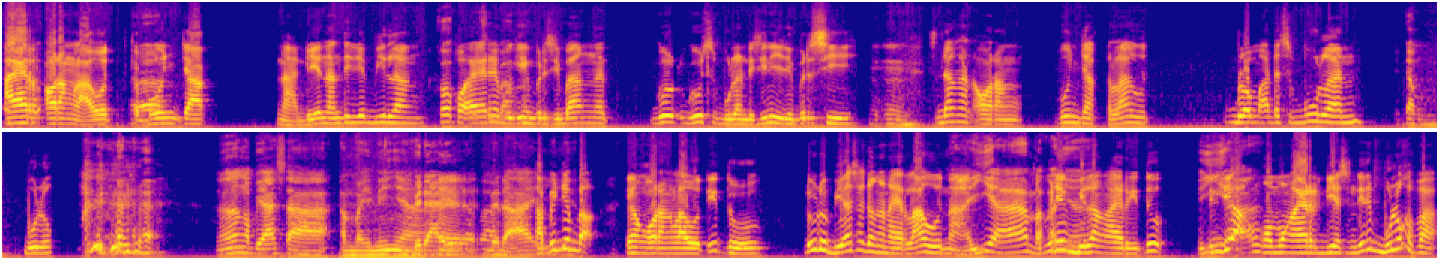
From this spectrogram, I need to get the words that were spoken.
Air orang laut ke Ah. puncak. Nah, dia nanti dia bilang, Kok "Kok, airnya banget?" begini bersih banget." Gue gue sebulan di sini jadi bersih. Mm-mm. Sedangkan orang puncak ke laut belum ada sebulan hitam buluk. nah, nggak biasa sama ininya Beda air Eh, apa? beda air Tapi dia bak yang orang laut itu dia udah biasa dengan air laut. nah iya Tapi dia bilang air itu Iya. dia ngomong air dia sendiri buluk apa?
